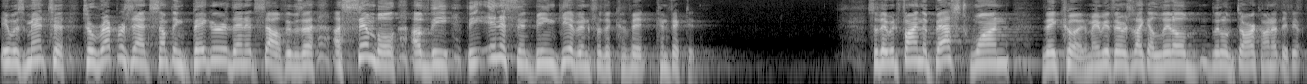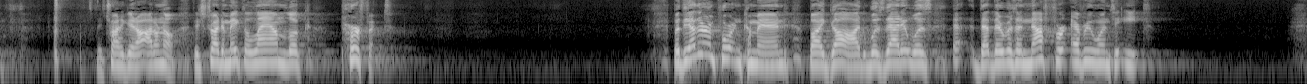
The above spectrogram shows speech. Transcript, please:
It was meant to, to represent something bigger than itself. It was a, a symbol of the, the innocent being given for the convicted. So they would find the best one they could. Maybe if there was like a little, little dark on it, they'd, they try to get out. I don't know. They try to make the lamb look perfect. But the other important command by God was that it was that there was enough for everyone to eat.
